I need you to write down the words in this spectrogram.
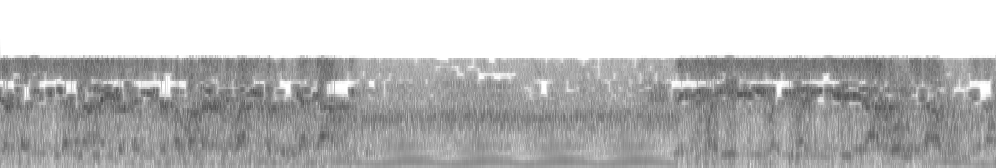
जब शरीर ही अपना नहीं तो शरीर से संबंध रखने वाली तो दुनिया क्या होगी? लेकिन वही मेरी वही मेरी ये मेरा, वो मेरा वो मेरा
